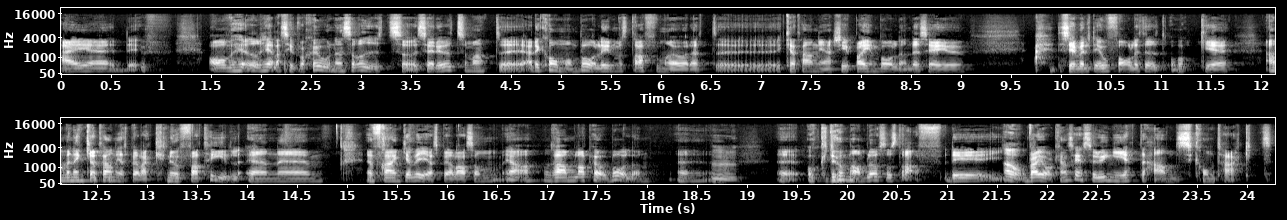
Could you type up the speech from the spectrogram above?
nej eh, det, av hur hela situationen ser ut så ser det ut som att eh, ja, det kommer en boll in mot straffområdet. Eh, Catania chippar in bollen. Det ser ju det ser väldigt ofarligt ut. Och ja, men en Catania-spelare knuffar till en, en Francavia-spelare som ja, ramlar på bollen. Mm. Eh, och domaren blåser straff. Det, oh. Vad jag kan se så är det ingen jättehandskontakt.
